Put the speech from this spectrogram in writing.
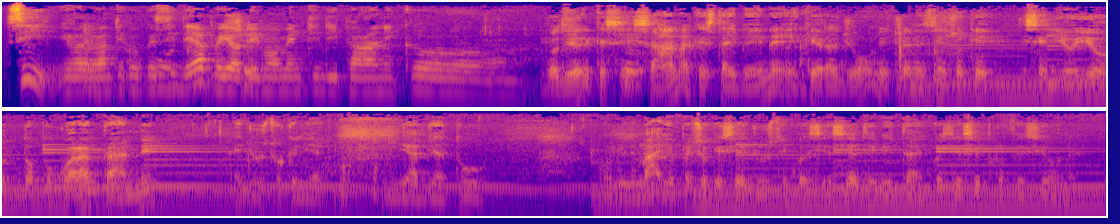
Sì, io vado Eh, avanti con questa idea, poi ho dei momenti di panico. Vuol dire che sei Sì. sana, che stai bene e che ragioni, cioè nel senso che se li ho io dopo 40 anni è giusto che li, li abbia tu. Ma io penso che sia giusto in qualsiasi attività, in qualsiasi professione.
